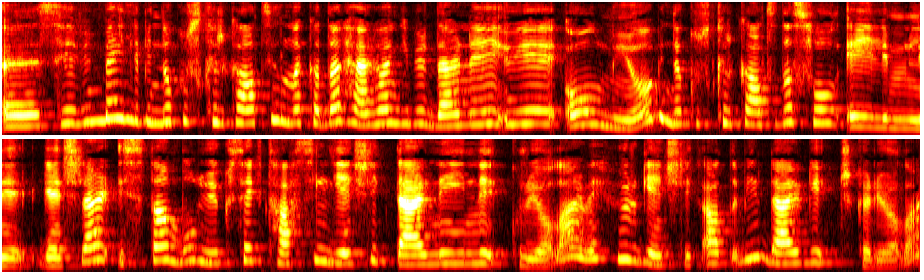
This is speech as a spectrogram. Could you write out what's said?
Ee, Sevim Belli 1946 yılına kadar herhangi bir derneğe üye olmuyor. 1946'da sol eğilimli gençler İstanbul Yüksek Tahsil Gençlik Derneği'ni kuruyorlar ve Hür Gençlik adlı bir dergi çıkarıyorlar.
